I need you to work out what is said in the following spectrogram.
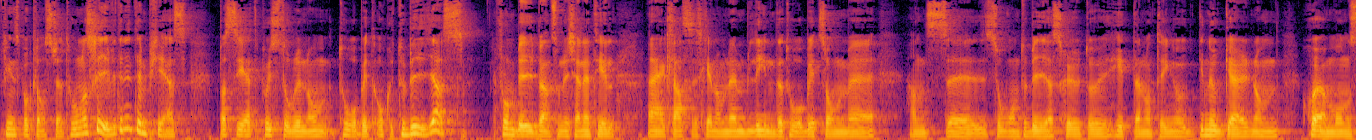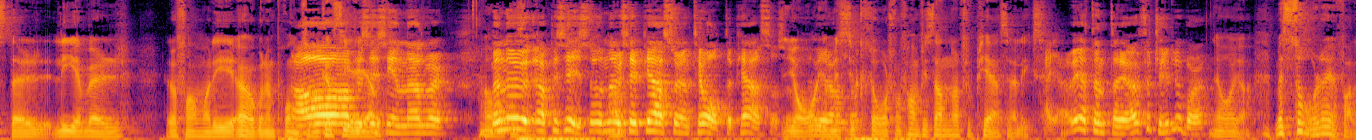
finns på klostret. Hon har skrivit en liten pjäs baserat på historien om Tobit och Tobias. Från Bibeln som ni känner till. Den här klassiska om den blinde Tobit som eh, hans eh, son Tobias går ut och hittar någonting och gnuggar någon sjömonster, lever, vad fan var det i ögonen på honom Ja, som kan se precis. Inälvor. Ja, Men nu, precis. ja precis. Och när du säger pjäs så är det en teaterpjäs alltså. Ja, ja men såklart. Vad fan finns det andra för pjäser Alex? Nej, Jag vet inte, jag förtydligar bara. Ja, ja. Men Sara i alla fall.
